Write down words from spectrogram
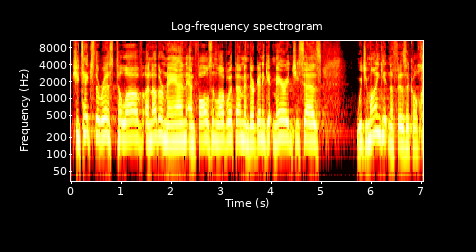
she takes the risk to love another man and falls in love with them, and they're going to get married. And she says, Would you mind getting a physical?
